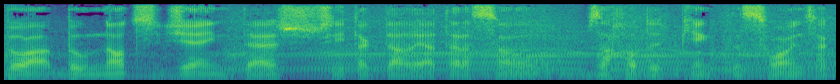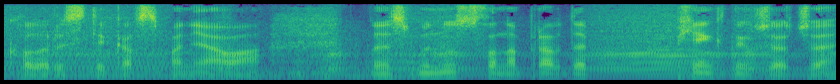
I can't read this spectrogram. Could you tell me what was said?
była, był noc, dzień, deszcz i tak dalej, a teraz są zachody piękne słońca, kolorystyka wspaniała. No jest mnóstwo naprawdę pięknych rzeczy.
